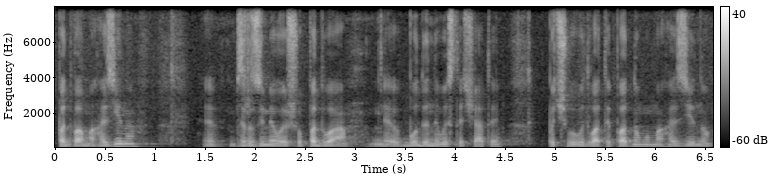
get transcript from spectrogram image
по два магазини. Зрозуміло, що по два буде не вистачати. Почали видавати по одному магазину,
